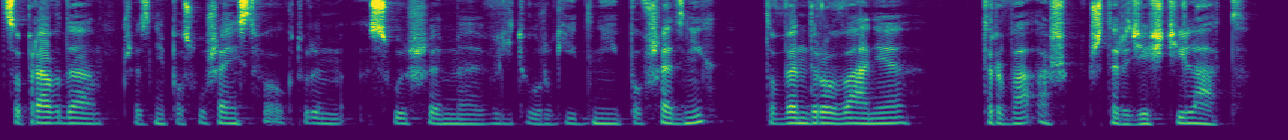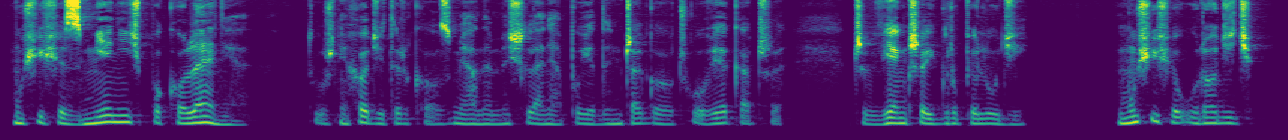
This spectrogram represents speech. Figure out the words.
Co prawda, przez nieposłuszeństwo, o którym słyszymy w liturgii dni powszednich, to wędrowanie trwa aż 40 lat. Musi się zmienić pokolenie. Tu już nie chodzi tylko o zmianę myślenia pojedynczego człowieka czy, czy większej grupy ludzi. Musi się urodzić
